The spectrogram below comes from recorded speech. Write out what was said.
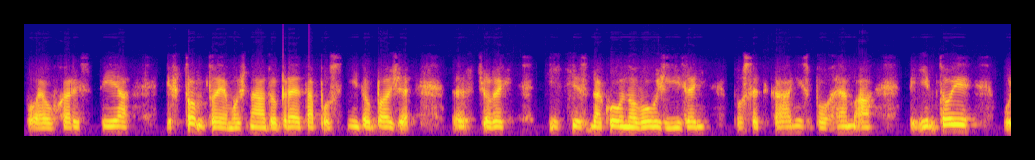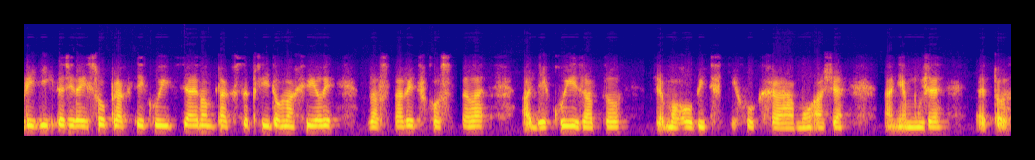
po Eucharistii a i v tom to je možná dobré ta postní doba, že eh, člověk cítí s takovou novou žízeň po setkání s Bohem a vidím to i u lidí, kteří nejsou praktikující a jenom tak se přijdou na chvíli zastavit v kostele a děkuji za to, že mohou být v tichu k chrámu a že na ně může eh, to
